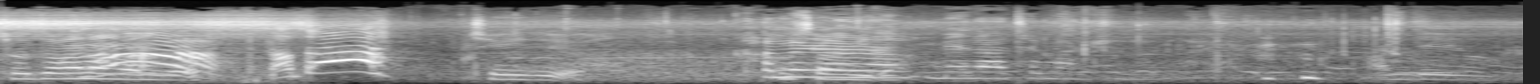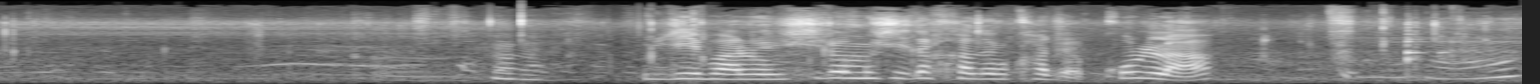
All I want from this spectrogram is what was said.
저도 하나만요. 나다! 저희도요. 카메라를 감사합니다. 내 나한테만 주는 안 돼요. 이제 바로 실험을 시작하도록 하죠. 콜라 응?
